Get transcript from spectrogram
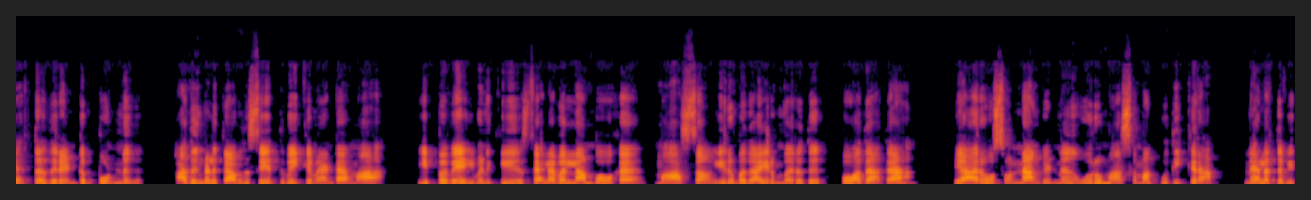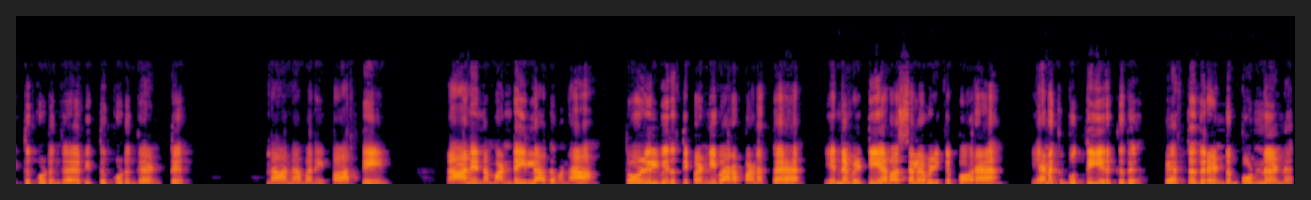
பெத்தது ரெண்டும் பொண்ணு. அதுங்களுக்காவது சேர்த்து வைக்க வேண்டாமா? இப்பவே இவனுக்கு செலவெல்லாம் போக மாசம் இருபதாயிரம் வருது. போதாதா? யாரோ சொன்னாங்கன்னு ஒரு மாசமா குதிக்கிறான். நிலத்தை வித்து கொடுங்க வித்து கொடுங்கன்ட்டு. நான் அவனை பார்த்தேன். நான் என்ன மண்டை இல்லாதவனா? தொழில் விருத்தி பண்ணி வர பணத்தை என்ன வெட்டியாவா செலவழிக்க போற? எனக்கு புத்தி இருக்குது. பெத்தது ரெண்டும் பொண்ணுன்னு.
